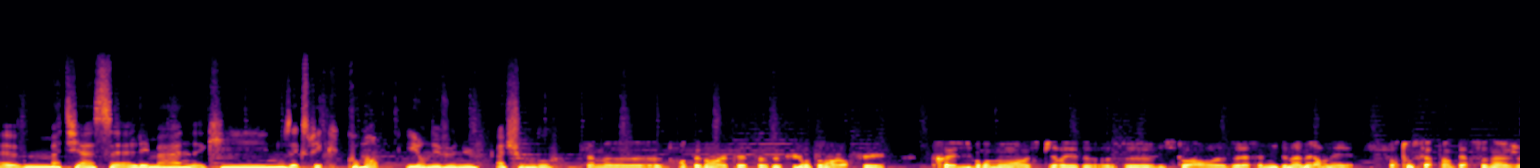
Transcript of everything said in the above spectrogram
euh, Mathias Lehmann qui nous explique comment il en est venu à Chumbo ça me trottait dans la tête depuis longtemps. Alors c'est très librement inspiré de, l'histoire de la famille de ma mère, mais surtout certains personnages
